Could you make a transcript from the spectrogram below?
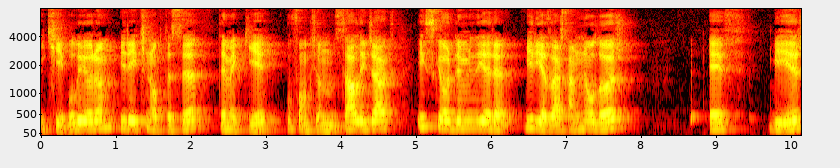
2'yi buluyorum. 1'e 2 noktası demek ki bu fonksiyonunu sağlayacak. X gördüğüm yere 1 yazarsam ne olur? F1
